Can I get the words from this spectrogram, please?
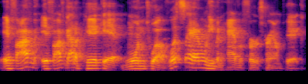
if I've if I've got a pick at 112, let's say I don't even have a first round pick.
